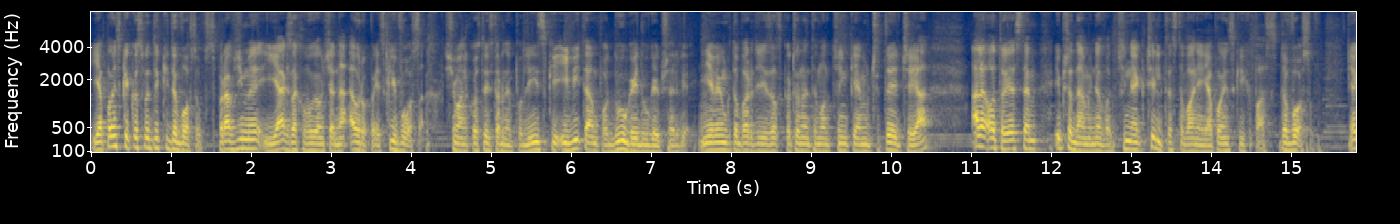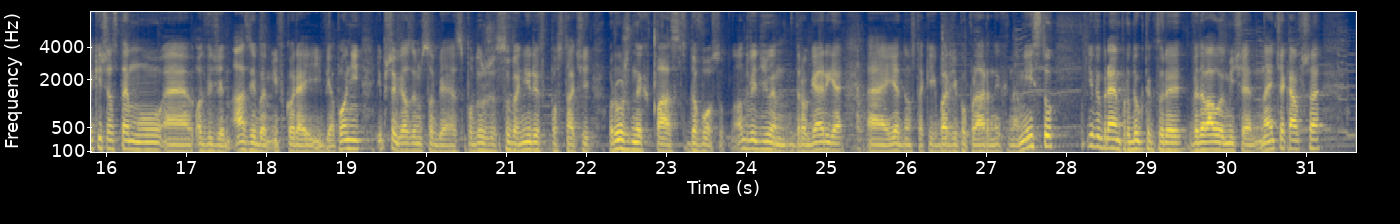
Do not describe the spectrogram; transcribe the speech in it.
Japońskie kosmetyki do włosów. Sprawdzimy, jak zachowują się na europejskich włosach. Siemanko, z tej strony Podliński i witam po długiej, długiej przerwie. Nie wiem, kto bardziej zaskoczony tym odcinkiem, czy ty, czy ja, ale oto jestem i przed nami nowy odcinek, czyli testowanie japońskich pas do włosów. Jakiś czas temu e, odwiedziłem Azję, byłem i w Korei, i w Japonii i przywiozłem sobie z podróży suweniry w postaci różnych past do włosów. No, odwiedziłem drogerię, e, jedną z takich bardziej popularnych na miejscu i wybrałem produkty, które wydawały mi się najciekawsze,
